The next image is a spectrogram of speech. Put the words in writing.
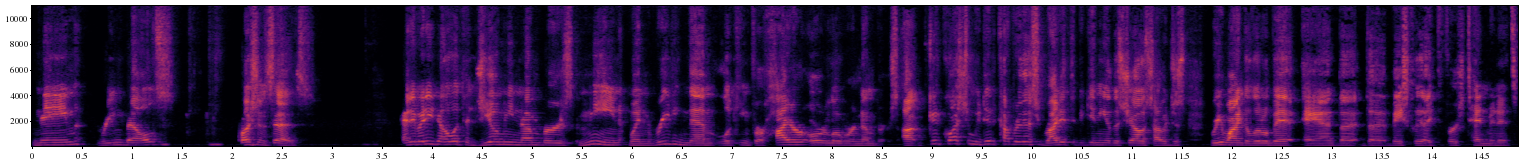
name, ring bells. Question says, Anybody know what the geomean numbers mean when reading them, looking for higher or lower numbers? Uh, good question. We did cover this right at the beginning of the show, so I would just rewind a little bit, and the the basically like the first ten minutes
